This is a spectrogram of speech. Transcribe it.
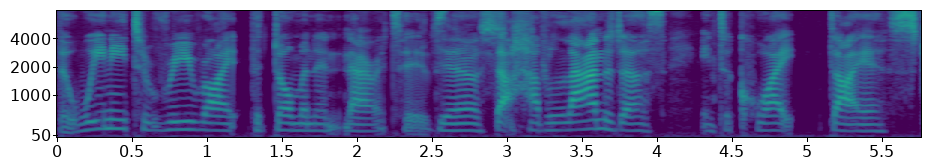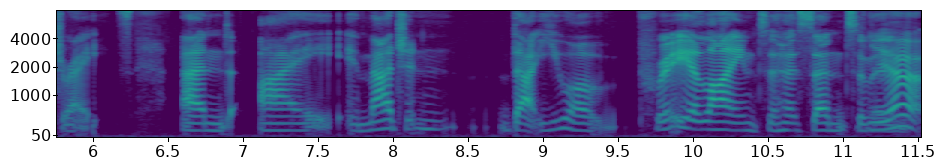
that we need to rewrite the dominant narratives Yes. that have landed us into quite dire straits. And I imagine that you are pretty aligned to her sentiment. Yeah,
